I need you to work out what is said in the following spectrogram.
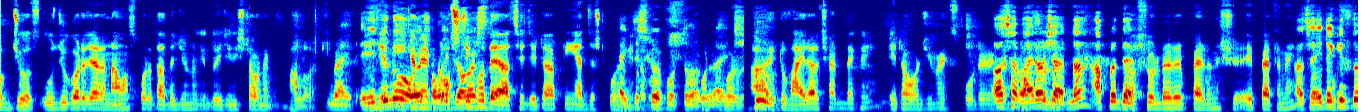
খুব জোস। উজু করে যারা নামাজ পড়ে তাদের জন্য কিন্তু এই জিনিসটা অনেক ভালো আর কি। রাইট এই জন্য এখানে সবাই দেয়া আছে যেটা আপনি অ্যাডজাস্ট করে নিতে অ্যাডজাস্ট করে পারবেন। পড়তে পারবে করতে রাইট পারবেন। আর একটু ভাইরাল শার্ট দেখাই। এটা অরিজিনাল এক্সপোর্টের আচ্ছা ভাইরাল শার্ট না? আপনাদের? শোল্ডারের প্যাটার্ন এই প্যাটার্নে আচ্ছা এটা কিন্তু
